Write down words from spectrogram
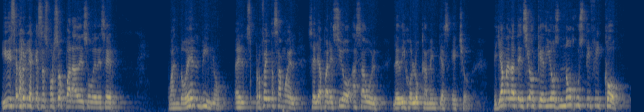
Y dice la Biblia que se esforzó para desobedecer. Cuando él vino, el profeta Samuel se le apareció a Saúl, le dijo, locamente has hecho. Me llama la atención que Dios no justificó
